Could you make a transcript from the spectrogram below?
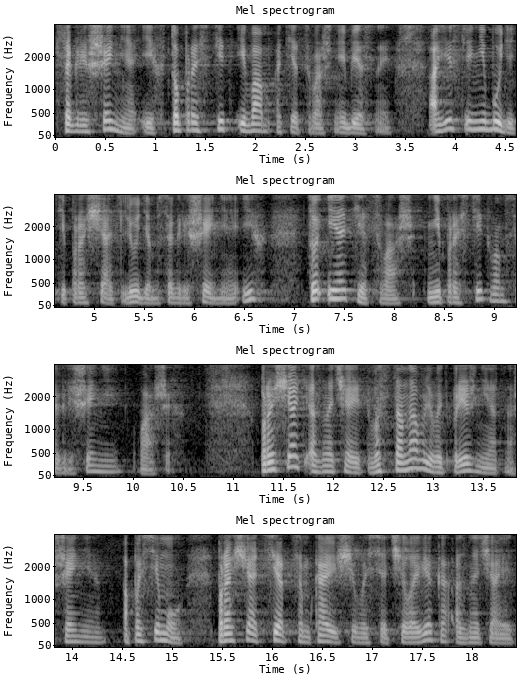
согрешения их, то простит и вам Отец ваш Небесный. А если не будете прощать людям согрешения их, то и Отец ваш не простит вам согрешений ваших. Прощать означает восстанавливать прежние отношения, а посему прощать сердцем кающегося человека означает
